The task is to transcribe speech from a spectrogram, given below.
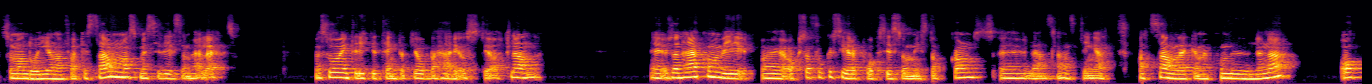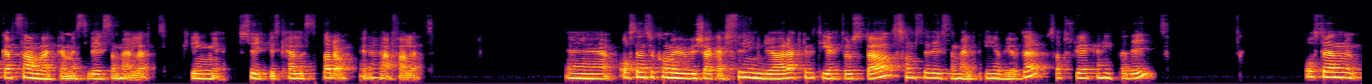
som man då genomför tillsammans med civilsamhället. Men så har vi inte riktigt tänkt att jobba här i Östergötland. Eh, utan här kommer vi eh, också fokusera på, precis som i Stockholms eh, läns landsting, att, att samverka med kommunerna och att samverka med civilsamhället kring psykisk hälsa då, i det här fallet. Och sen så kommer vi försöka synliggöra aktiviteter och stöd som civilsamhället erbjuder så att fler kan hitta dit. Och sen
